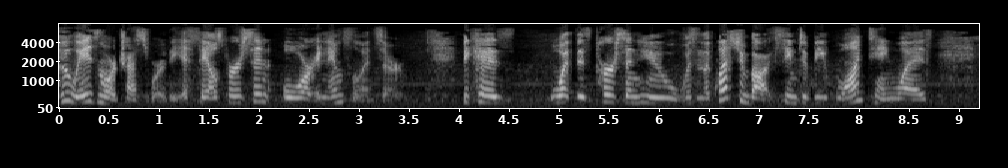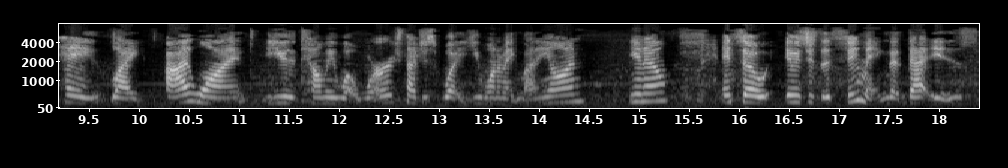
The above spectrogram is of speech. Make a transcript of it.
who is more trustworthy, a salesperson or an influencer? Because what this person who was in the question box seemed to be wanting was, hey, like, I want you to tell me what works, not just what you want to make money on, you know? And so it was just assuming that that is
